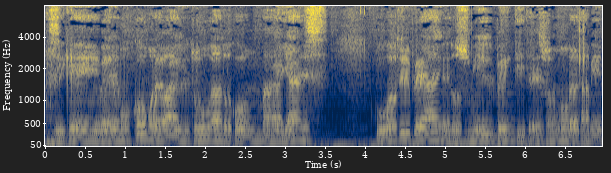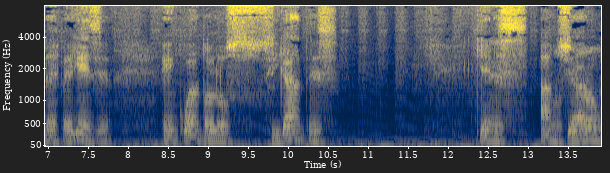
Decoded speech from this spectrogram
Así que veremos cómo le va. Estuvo jugando con Magallanes, jugó triple A en el 2023. Son un hombre también de experiencia. En cuanto a los gigantes, quienes anunciaron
